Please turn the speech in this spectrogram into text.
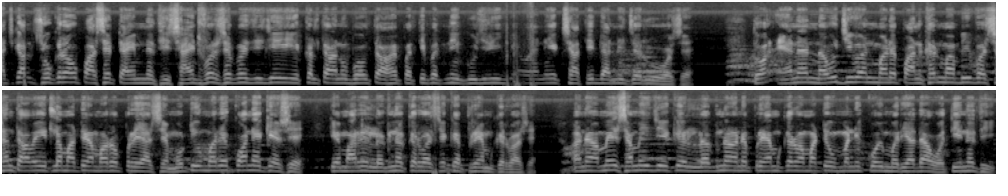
આજકાલ છોકરાઓ પાસે ટાઈમ નથી. સાઠ વર્ષ પછી જે એકલતા અનુભવતા હોય પતિ પત્ની ગુજરી ગયા હોય અને એક સાથીદારની જરૂર હોય છે. તો એને નવજીવન મળે, પાનખરમાં બી વસંત આવે એટલા માટે અમારો પ્રયાસ છે. મોટી ઉંમરે કોને કહેશે કે મારે લગ્ન કરવા છે કે પ્રેમ કરવા છે? અને અમે સમજીએ કે લગ્ન અને પ્રેમ કરવા માટે ઉંમરની કોઈ મર્યાદા હોતી નથી.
